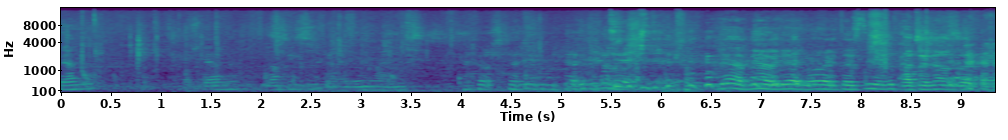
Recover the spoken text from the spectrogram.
Hoş geldin. Hoş geldin. Nasılsın? gel gel gel. Orayı teslim edip kaçacağız zaten.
